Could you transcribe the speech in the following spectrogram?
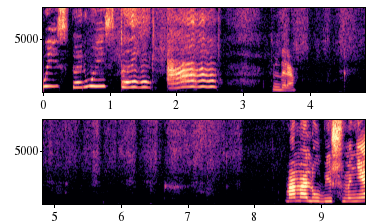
Whisper, whisper. A. Dobra. Mama, lubisz mnie?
